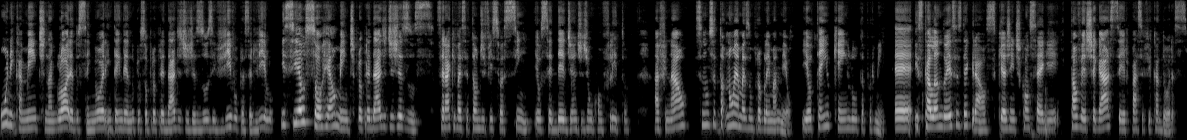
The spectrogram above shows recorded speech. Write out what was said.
unicamente na glória do Senhor, entendendo que eu sou propriedade de Jesus e vivo para servi-lo. E se eu sou realmente propriedade de Jesus, será que vai ser tão difícil assim eu ceder diante de um conflito? Afinal, isso não, não é mais um problema meu. E eu tenho quem luta por mim. É escalando esses degraus que a gente consegue talvez chegar a ser pacificadoras.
